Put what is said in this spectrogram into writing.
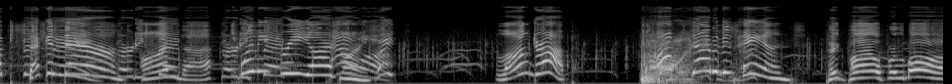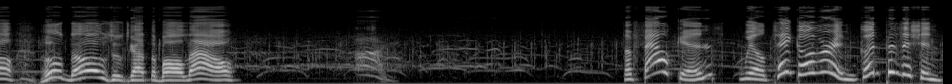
up second down on the 23-yard line. Long drop. Popped out of his hands. Pig pile for the ball. Who knows who's got the ball now? The Falcons will take over in good position.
